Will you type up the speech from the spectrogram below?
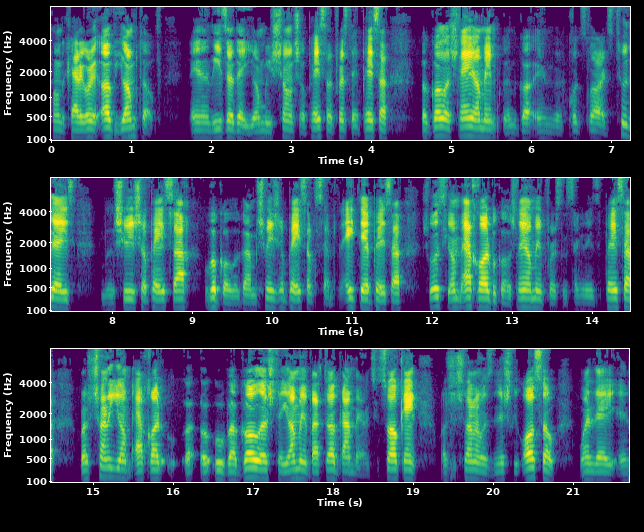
from the category of Yom Tov. And these are the Yom Rishon Shal Pesach, the first day of Pesach. Ubagolish Neyomim in the Lar it's two days. Shvisha Pesach, Ubagol Gam Shmisha Pesach, seventh and eighth day of Pesach. Shavuos Yom Echad, Ubagolish Neyomim, first and second days of Pesach. Rosh Hashanah Yom Echad, Ubagolish Neyomim, Bato Gam Eretz Yisrael came. Rosh Hashanah was initially also one day in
